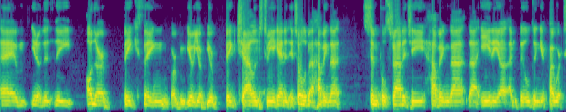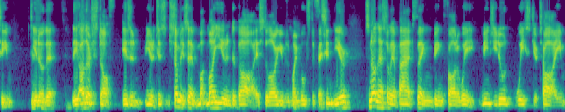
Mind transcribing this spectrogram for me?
um, you know, the the other big thing, or you know, your your big challenge to me again, it's all about having that simple strategy, having that that area, and building your power team. You know that the other stuff isn't. You know, just somebody said my, my year in Dubai, I still argue was my most efficient year it's not necessarily a bad thing being far away. It means you don't waste your time.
